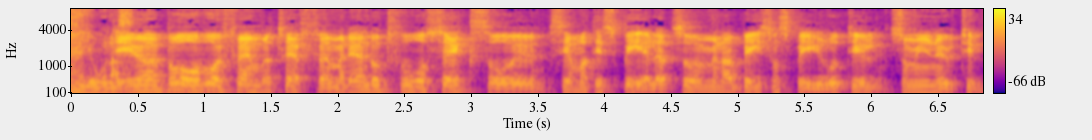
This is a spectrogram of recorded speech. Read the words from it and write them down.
Jonas. Det är bra att vara i främre träffen, men det är ändå 2-6 och ser man till spelet så, jag menar, Bison Spiro till, som är nu till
